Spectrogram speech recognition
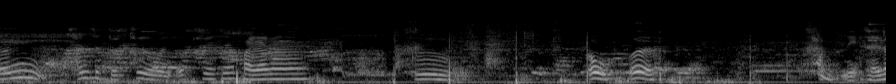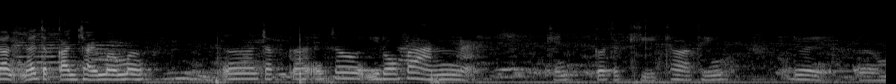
นั้นฉันจะจดชื่อมันโอเคฉันไปแล้วนะอืมโอ้เออนี่ไททันนาจัดการใช้มามั่งเออจัดการไอ้เจ้าอีโรบ้านน่ะเคนก็จะขีดค่าทิ้งด้วยเอ่ม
